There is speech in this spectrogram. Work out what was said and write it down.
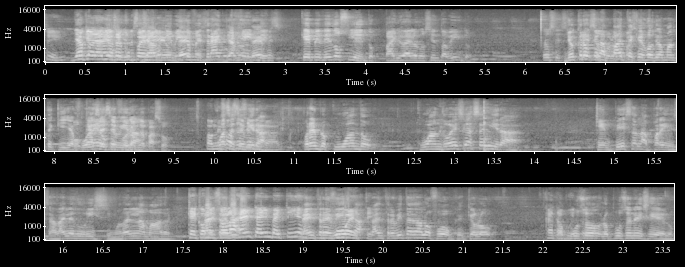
Sí. Ya Porque para ya yo recuperé. que Víctor me traiga una gente déficit. que me dé 200 para yo darle los 200 a Víctor. Entonces, Yo creo que la parte que, pasó. jodió a Mantequilla O fue hacerse que fue lo que viral. pasó. Para mí Fue hacerse viral. viral. Por ejemplo, cuando, cuando él se hace viral, que empieza la prensa a darle durísimo, a darle la madre. Que comenzó la, gente a invertir en La entrevista, fuerte. la entrevista de Alofoque, que lo, puso, lo puso en el cielo.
